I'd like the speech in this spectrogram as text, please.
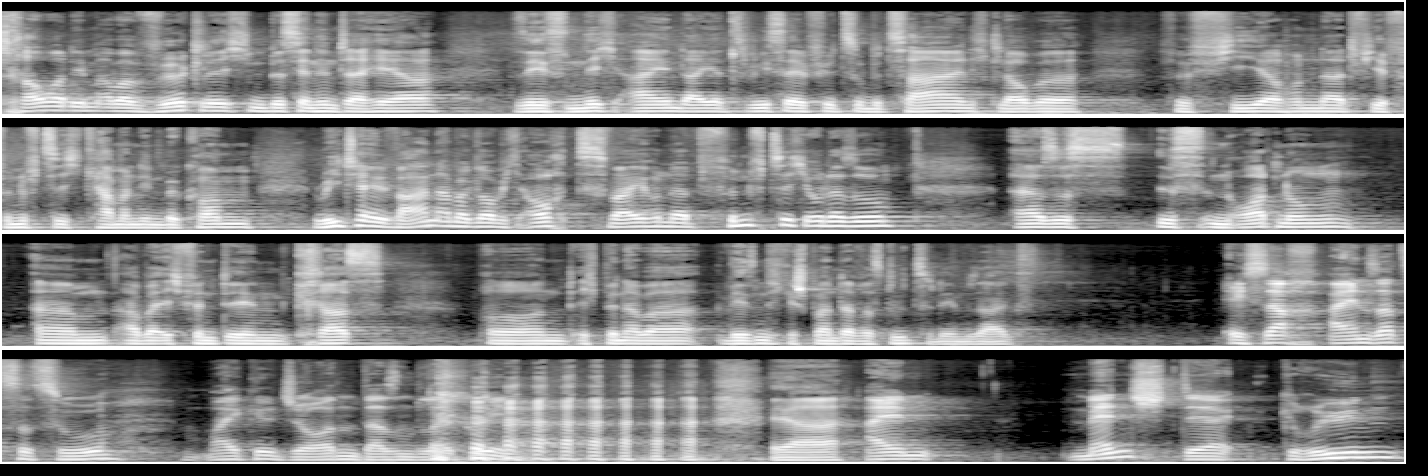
Trauer dem aber wirklich ein bisschen hinterher. Sehe es nicht ein, da jetzt Resale für zu bezahlen. Ich glaube, für 400, 450 kann man den bekommen. Retail waren aber, glaube ich, auch 250 oder so. Also es ist in Ordnung, ähm, aber ich finde den krass und ich bin aber wesentlich gespannter, was du zu dem sagst. Ich sag einen Satz dazu. Michael Jordan doesn't like green. ja. Ein Mensch, der grün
